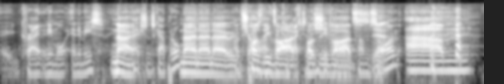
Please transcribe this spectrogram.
to create any more enemies in No. the nation's capital. No, no, no. I'm sure positive have to come back vibes. Positive vibes. at Yeah. Um,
